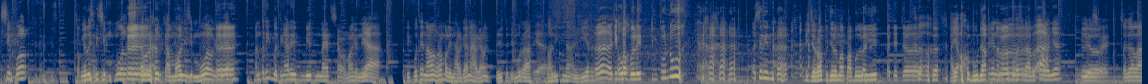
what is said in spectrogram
Si mall. Sok ngeluh jeung si mall. Lamun orang ka mall si mall gitu ya. Kan penting penting hari midnight sale mah kan ya. Ya. Ributnya naon orang malin hargana hargana jadi jadi murah. Ya. Balikna anjir. Eh jeung Oh. pabelit jeung tunduh Aslina di jerop jelema pabelit. Pajajal aya oh budaknya namanya bukan segala rupa ah. nya iya segala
